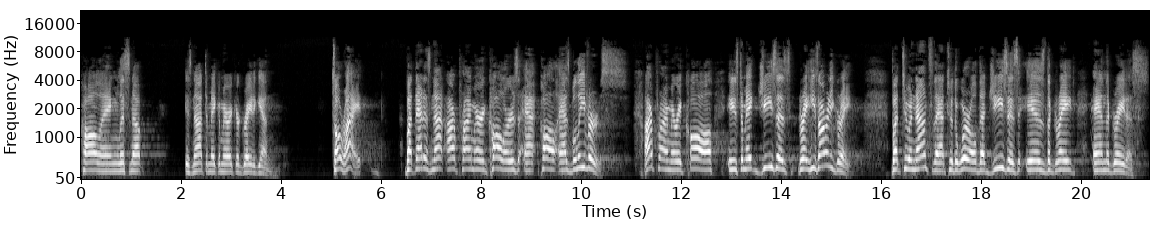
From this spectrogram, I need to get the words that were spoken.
calling, listen up, is not to make America great again. It's all right, but that is not our primary callers at, call as believers. Our primary call is to make Jesus great. He's already great. But to announce that to the world that Jesus is the great and the greatest.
